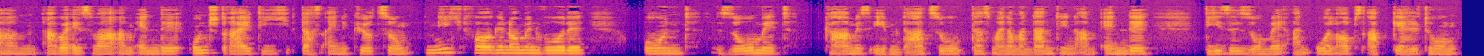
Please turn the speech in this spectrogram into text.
Ähm, aber es war am Ende unstreitig, dass eine Kürzung nicht vorgenommen wurde und somit kam es eben dazu, dass meiner Mandantin am Ende diese Summe an Urlaubsabgeltung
